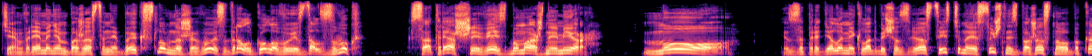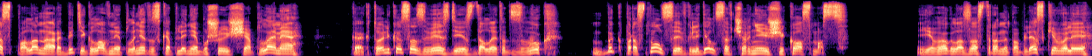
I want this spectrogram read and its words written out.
Тем временем божественный бык, словно живой, задрал голову и издал звук, сотрясший весь бумажный мир. Му! За пределами кладбища звезд истинная сущность божественного быка спала на орбите главной планеты скопления бушующее пламя. Как только созвездие издало этот звук, Бык проснулся и вгляделся в чернеющий космос. Его глаза странно поблескивали.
